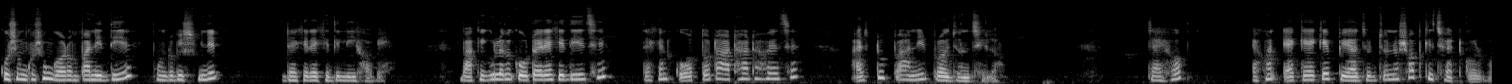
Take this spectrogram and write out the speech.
কুসুম কুসুম গরম পানি দিয়ে পনেরো বিশ মিনিট ঢেকে রেখে দিলেই হবে। বাকিগুলো আমি কৌটায় রেখে দিয়েছি। দেখেন কতটা আঠা আঠা হয়েছে। আর একটু পানির প্রয়োজন ছিল। যাই হোক এখন একে একে পেঁয়াজের জন্য সব কিছু অ্যাড করব।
